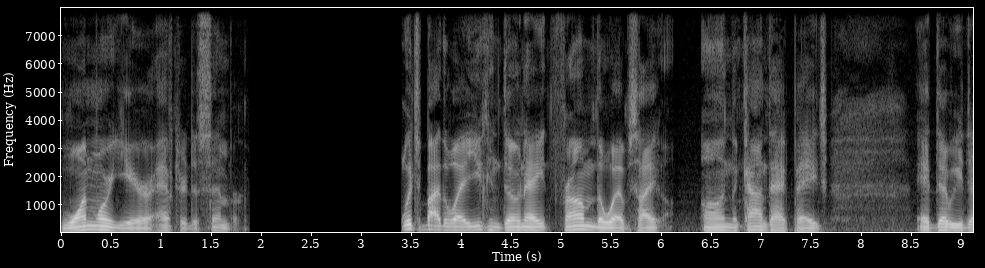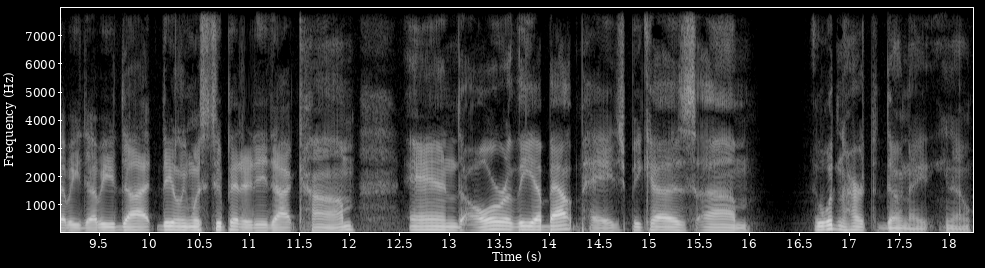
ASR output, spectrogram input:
one more year after December. Which, by the way, you can donate from the website on the contact page at www.dealingwithstupidity.com and or the about page because um, it wouldn't hurt to donate, you know,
